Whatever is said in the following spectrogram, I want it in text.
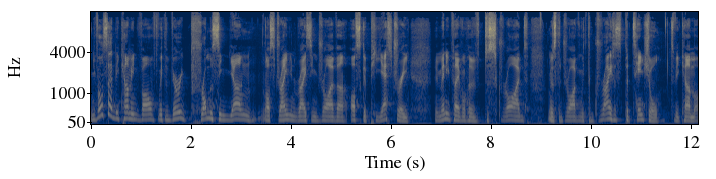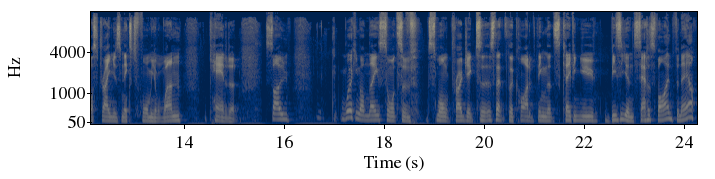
You've also become involved with a very promising young Australian racing driver, Oscar Piastri, who many people have described as the driver with the greatest potential to become Australia's next Formula One candidate. So, working on these sorts of small projects, is that the kind of thing that's keeping you busy and satisfied for now?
